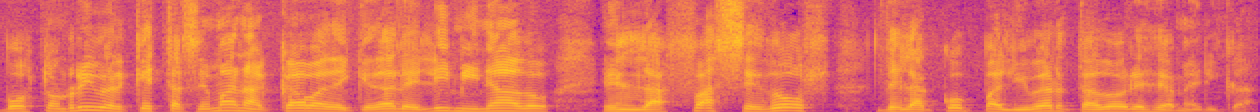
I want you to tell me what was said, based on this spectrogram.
Boston River que esta semana acaba de quedar eliminado en la fase 2 de la Copa Libertadores de América.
